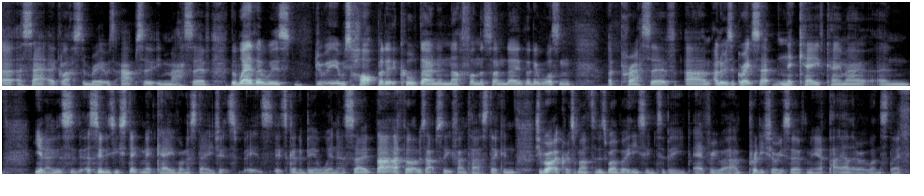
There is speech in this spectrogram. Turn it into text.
a set at Glastonbury. It was absolutely massive. The weather was it was hot, but it cooled down enough on the Sunday that it wasn't oppressive. Um, and it was a great set. Nick Cave came out, and you know, as, as soon as you stick Nick Cave on a stage, it's it's it's going to be a winner. So that I thought that was absolutely fantastic. And she brought out Chris Martin as well, but he seemed to be everywhere. I'm pretty sure he served me a paella at one stage.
